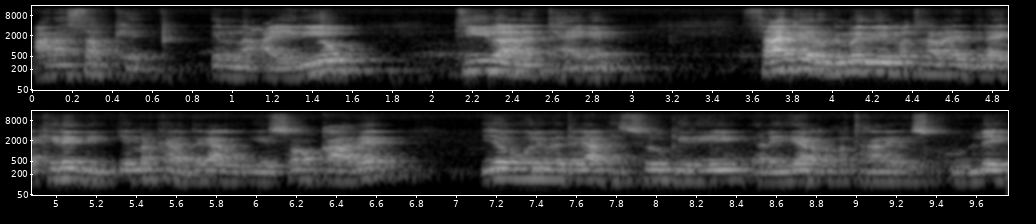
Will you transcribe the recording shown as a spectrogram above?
carasabkeed in la cayriyo tii baana taagan. Saaka arognimadii mataqana daraakiradii iyo markaa dagaal iyo soo qaadeen iyagoo weliba dagaalka soo geliyey dhalinyar mataqana iskuuley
